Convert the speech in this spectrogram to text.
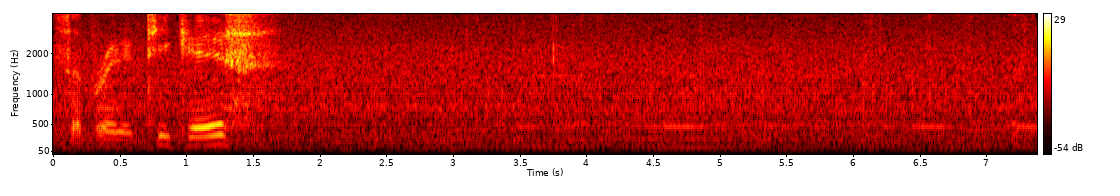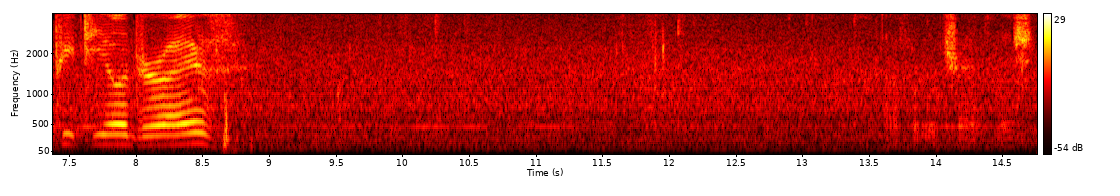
Separated T-case. PTO drive. Off of the transmission.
